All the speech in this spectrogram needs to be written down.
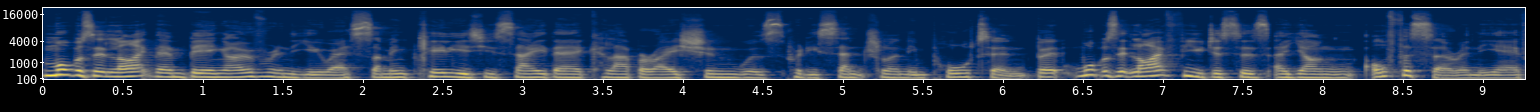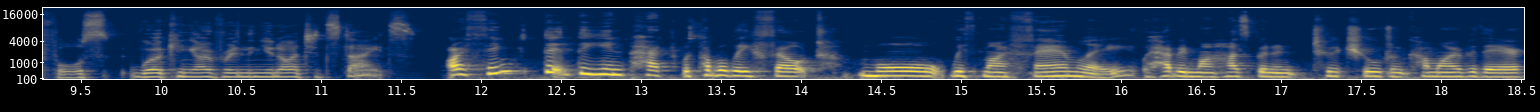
and what was it like then being over in the US? I mean, clearly, as you say, their collaboration was pretty central and important. But what was it like for you just as a young officer in the Air Force working over in the United States? I think that the impact was probably felt more with my family, having my husband and two children come over there.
